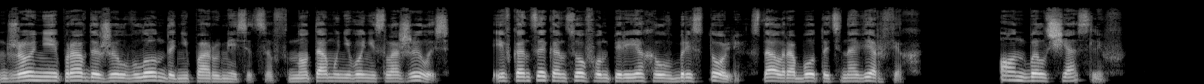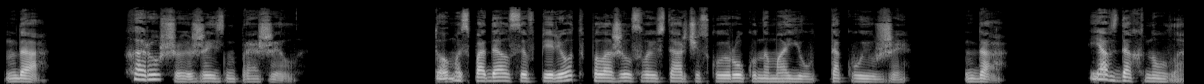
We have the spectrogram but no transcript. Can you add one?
Джонни и правда жил в Лондоне пару месяцев, но там у него не сложилось. и в конце концов он переехал в Бристоль, стал работать на верфях. Он был счастлив? Да. Хорошую жизнь прожил. Томас подался вперед, положил свою старческую руку на мою, такую же. Да. Я вздохнула.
